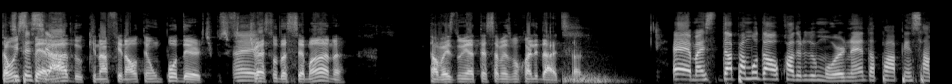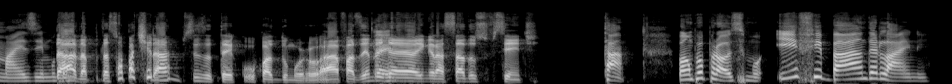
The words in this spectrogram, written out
tão Especial. esperado que na final tem um poder. Tipo, se É. tivesse toda semana, talvez não ia ter essa mesma qualidade, sabe? É, mas dá pra mudar o quadro do humor, né? Dá pra pensar mais e mudar. Dá, dá, dá só pra tirar, não precisa ter o quadro do humor. A Fazenda É. já é engraçada o suficiente. Tá. Vamos pro próximo. Ifba Underline.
